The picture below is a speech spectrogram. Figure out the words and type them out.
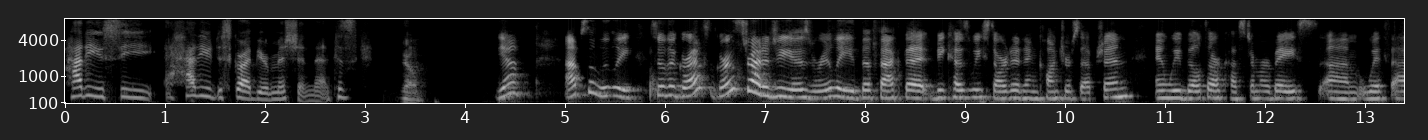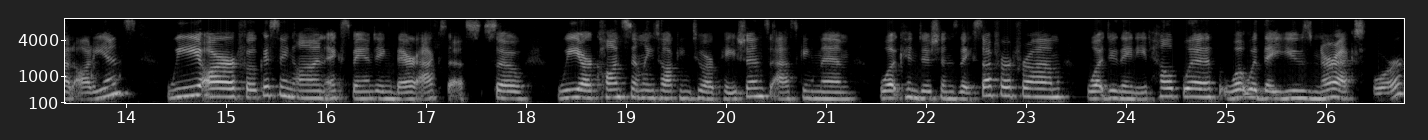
how do you see how do you describe your mission then? Because yeah yeah, absolutely. So the growth growth strategy is really the fact that because we started in contraception and we built our customer base um, with that audience, we are focusing on expanding their access. So we are constantly talking to our patients, asking them what conditions they suffer from, what do they need help with, what would they use Nurx for,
